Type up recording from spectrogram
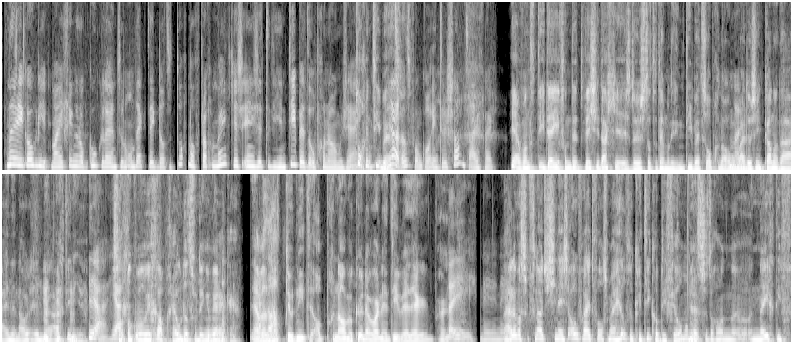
Nee, ik ook niet. Maar ik ging erop googlen en toen ontdekte ik dat er toch nog fragmentjes in zitten die in Tibet opgenomen zijn. Toch in Tibet? Ja, dat vond ik wel interessant eigenlijk. Ja, want het idee van dit wist je datje is dus dat het helemaal niet in Tibet is opgenomen, Nee. maar dus in Canada en in, in uh, Argentinië. Ja, Dat ja. is ook wel weer grappig, hè, hoe dat soort dingen werken. Ja, want dat had natuurlijk niet opgenomen kunnen worden in Tibet, denk ik. Maar Nee, nee, nee. Maar er was ook vanuit de Chinese overheid volgens mij heel veel kritiek op die film, omdat Ja. ze toch een, een negatief,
